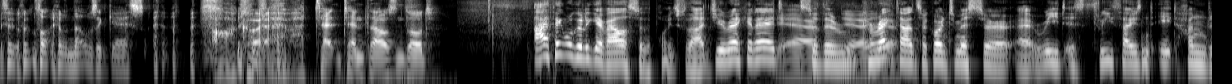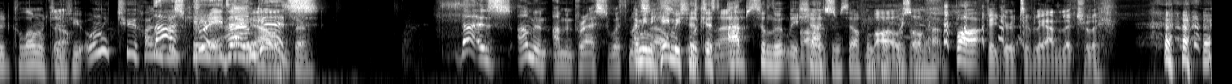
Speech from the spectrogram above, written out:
to rely on. That was a guess. oh god, uh, ten ten thousand odd. I think we're going to give Alistair the points for that. Do you reckon, Ed? Yeah, so the yeah, correct yeah. answer, according to Mr. Uh, Reed, is 3,800 kilometres. Oh. You're only 200 That's pretty damn good. Alistair. That is. I'm. im- I'm impressed with myself. I mean, Hamish has just that. absolutely shat himself in miles public in off. that. But figuratively and literally. yeah,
